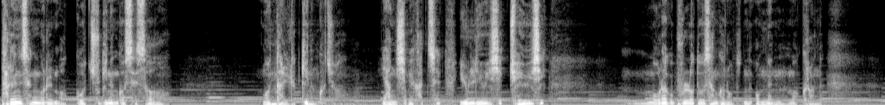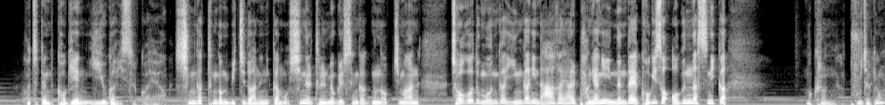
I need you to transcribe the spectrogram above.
다른 생물을 먹고 죽이는 것에서 뭔가를 느끼는 거죠. 양심의 가책, 윤리의식, 죄의식, 뭐라고 불러도 상관없는 뭐 그런. 어쨌든 거기엔 이유가 있을 거예요. 신 같은 건 믿지도 않으니까 뭐 신을 들먹일 생각은 없지만 적어도 뭔가 인간이 나아가야 할 방향이 있는데 거기서 어긋났으니까 뭐 그런 부작용?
